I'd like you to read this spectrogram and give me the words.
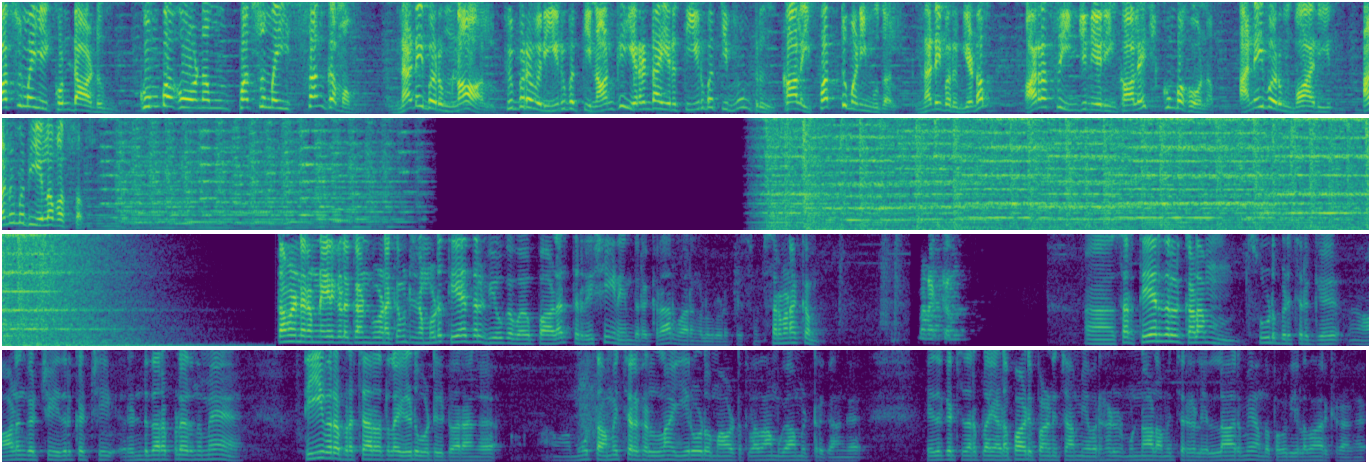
பசுமையை கொண்டாடும் கும்பகோணம் பசுமை சங்கமம் நடைபெறும் நாள் பிப்ரவரி இருபத்தி நான்கு இரண்டாயிரத்தி இருபத்தி மூன்று காலை பத்து மணி முதல் நடைபெறும் இடம் அரசு இன்ஜினியரிங் காலேஜ் கும்பகோணம். அனைவரும் வாரீர். அனுமதி இலவசம். தமிழ் நிறம் நேயர்களுக்கு அன்பு வணக்கம். இன்று நம்மோடு தேர்தல் வியூக வகுப்பாளர் திரு ரிஷி இணைந்திருக்கிறார். வாருங்கள் அவரோட பேசுவோம். சார் வணக்கம். வணக்கம். சார் தேர்தல் களம் சூடு பிடிச்சிருக்கு. ஆளுங்கட்சி எதிர்க்கட்சி ரெண்டு தரப்புல இருந்துமே தீவிர பிரச்சாரத்தில் ஈடுபட்டுக்கிட்டு வராங்க. மூத்த அமைச்சர்கள்லாம் ஈரோடு மாவட்டத்தில் தான் முகாமிட்டிருக்காங்க. எதிர்க்கட்சி தரப்பில் எடப்பாடி பழனிசாமி அவர்கள் முன்னாள் அமைச்சர்கள் எல்லாருமே அந்த பகுதியில் தான் இருக்கிறாங்க.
